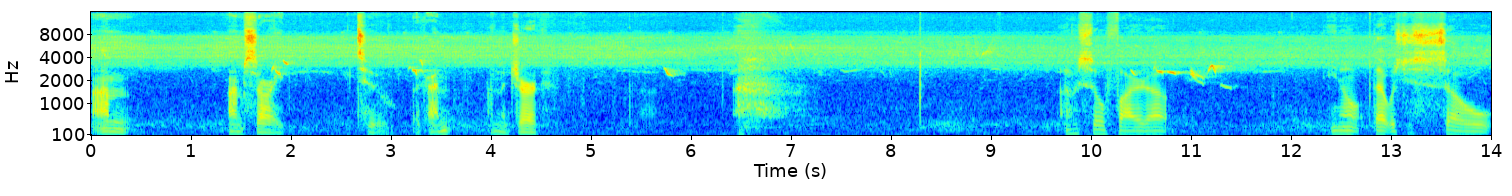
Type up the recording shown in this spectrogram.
I'm I'm sorry too. Like I'm I'm a jerk. I was so fired up. You know, that was just so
